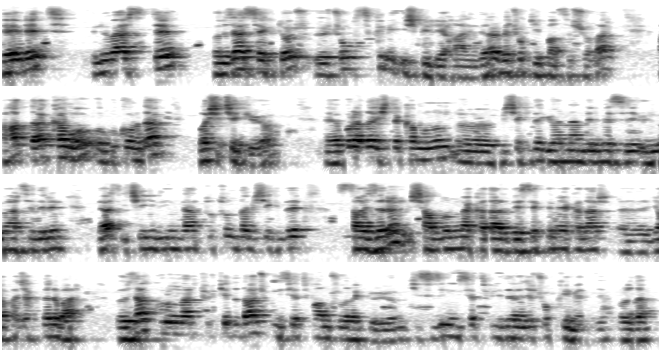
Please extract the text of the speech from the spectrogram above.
devlet, üniversite, özel sektör e, çok sıkı bir işbirliği halindeler ve çok iyi paslaşıyorlar. Hatta kamu bu konuda başı çekiyor. E, burada işte kamunun e, bir şekilde yönlendirilmesi, üniversitelerin ders içeriğinden tutun da bir şekilde stajların şablonuna kadar, desteklemeye kadar yapacakları var. Özel kurumlar Türkiye'de daha çok inisiyatif almış olarak görüyorum ki sizin inisiyatifiniz bence çok kıymetli. Burada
